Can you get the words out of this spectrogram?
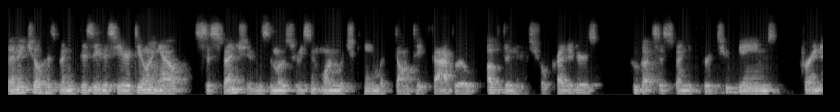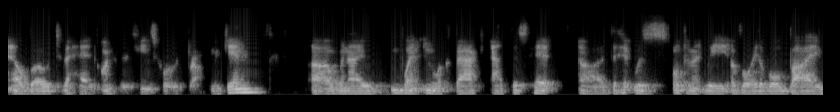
The NHL has been busy this year dealing out suspensions, the most recent one, which came with Dante Fabbro of the Nashville Predators, who got suspended for two games for an elbow to the head on Hurricanes forward Brock McGinn. Uh, when I went and looked back at this hit, uh, the hit was ultimately avoidable by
